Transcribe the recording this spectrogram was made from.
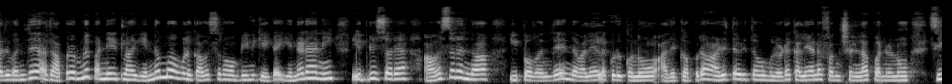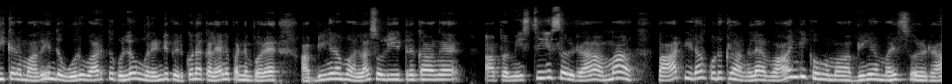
அது வந்து அது அப்புறம்ல பண்ணிருக்கலாம். என்னம்மா உங்களுக்கு அவசரம்? அப்படின்னு கேட்க என்னடா நீ இப்படி சொல்ற? அவசரம் தான் இப்ப வந்து இந்த வளையல கொடுக்கணும் அதுக்கப்புறம் அடுத்தடுத்தவங்களோட கல்யாண ஃபங்க்ஷன்லாம் பண்ணணும். சீக்கிரமாவே இந்த ஒரு வாரத்துக்குள்ள உங்க ரெண்டு பேருக்கும் நான் கல்யாணம் பண்ண போறேன் அப்படிங்கிற மாதிரிலாம் சொல்லிட்டு இருக்காங்க. அப்ப மிஸ்டியும் சொல்றா அம்மா பாட்டி தான் கொடுக்கலாங்களே வாங்கிக்கோங்கம்மா அப்படிங்கிற மாதிரி சொல்றா.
